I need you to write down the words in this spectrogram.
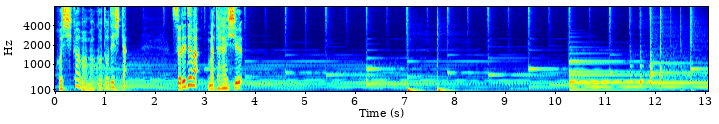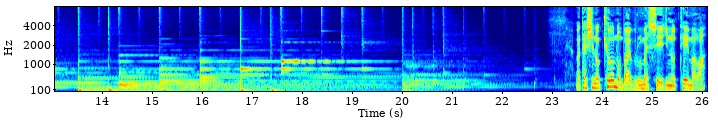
星川誠でした。それではまた来週。私の今日のバイブルメッセージのテーマは、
